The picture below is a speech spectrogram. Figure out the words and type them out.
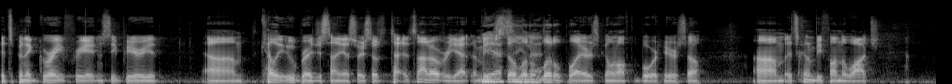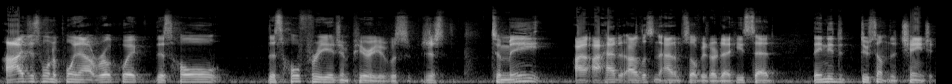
it's been a great free agency period. Um, Kelly Oubre just signed yesterday, so it's, t- it's not over yet. I mean, Yeah, still little that. little players going off the board here, so um, it's going to be fun to watch. I just want to point out real quick this whole this whole free agent period was just to me. I, I had I listened to Adam Silver the other day. He said they need to do something to change it.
